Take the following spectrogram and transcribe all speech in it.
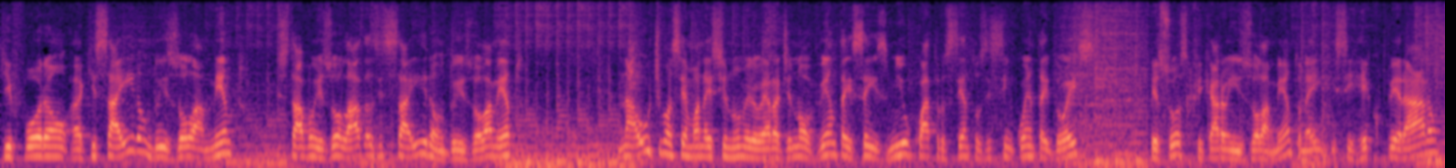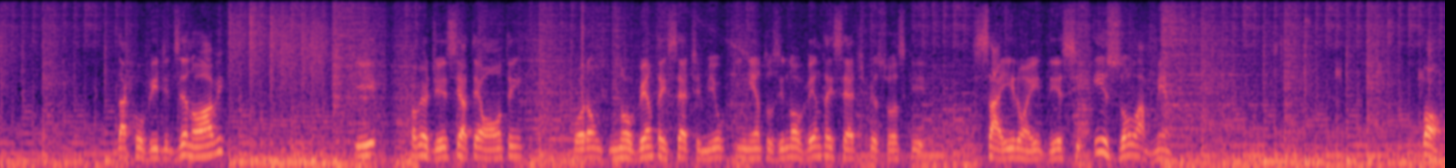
Que foram eh, que saíram do isolamento, estavam isoladas e saíram do isolamento. Na última semana esse número era de 96.452 pessoas que ficaram em isolamento, né, e se recuperaram da COVID-19. E, como eu disse, até ontem foram 97.597 pessoas que saíram aí desse isolamento. Bom,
